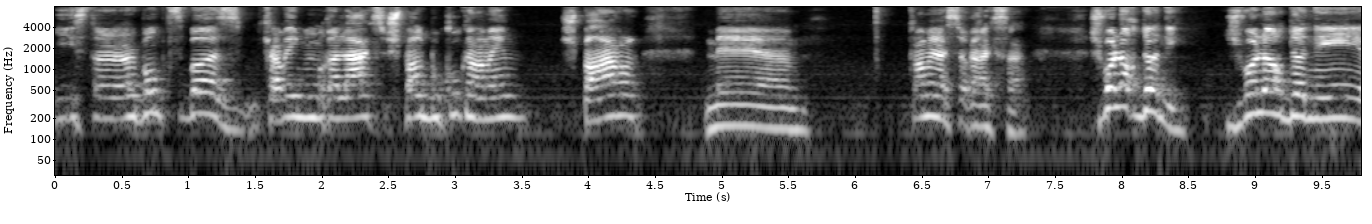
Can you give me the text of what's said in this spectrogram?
c'est un, bon petit buzz. Quand même, il me relaxe. Je parle beaucoup quand même. Je parle. Mais quand même assez relaxant. Je vais leur donner. Je vais leur donner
